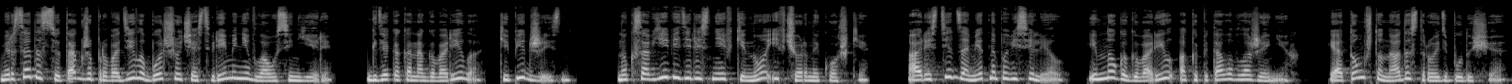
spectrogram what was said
Мерседес все так же проводила большую часть времени в Лаусиньере, где, как она говорила, кипит жизнь. Но Ксавье видели с ней в кино и в «Черной кошке». А Арестит заметно повеселел и много говорил о капиталовложениях и о том, что надо строить будущее.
